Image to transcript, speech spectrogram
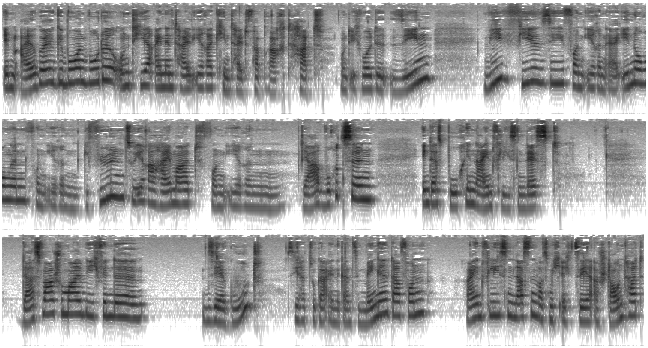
im Allgäu geboren wurde und hier einen Teil ihrer Kindheit verbracht hat. Und ich wollte sehen, wie viel sie von ihren Erinnerungen, von ihren Gefühlen zu ihrer Heimat, von ihren ja, Wurzeln in das Buch hineinfließen lässt. Das war schon mal, wie ich finde, sehr gut. Sie hat sogar eine ganze Menge davon reinfließen lassen, was mich echt sehr erstaunt hat.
